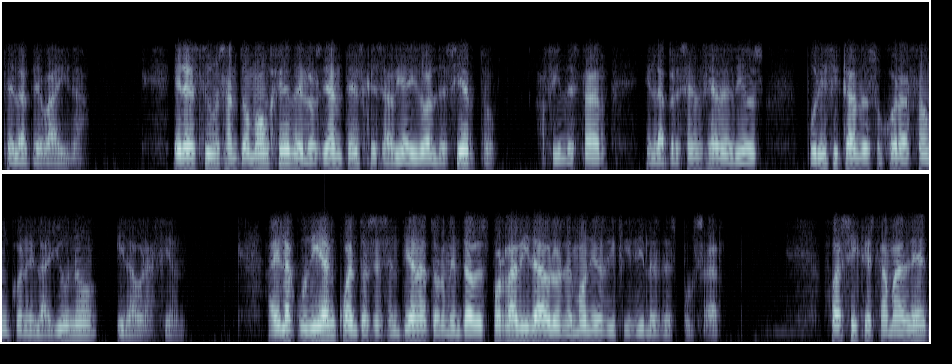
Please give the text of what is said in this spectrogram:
de la Tebaida. Era este un santo monje de los de antes que se había ido al desierto, a fin de estar en la presencia de Dios, purificando su corazón con el ayuno y la oración. A él acudían cuantos se sentían atormentados por la vida o los demonios difíciles de expulsar. Fue así que esta madre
